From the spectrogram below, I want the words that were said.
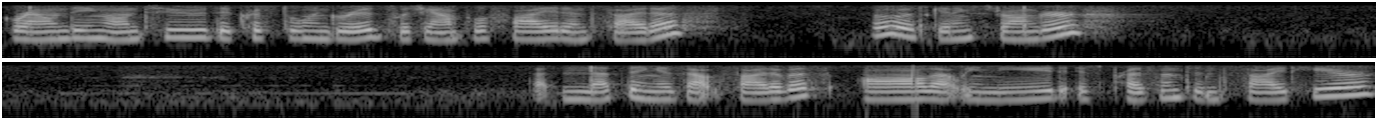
grounding onto the crystalline grids, which amplify it inside us. Oh, it's getting stronger. That nothing is outside of us. All that we need is present inside here.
